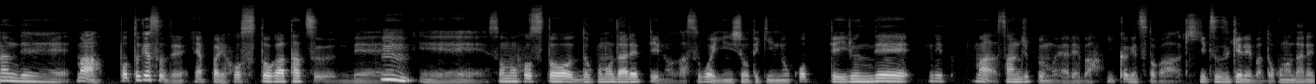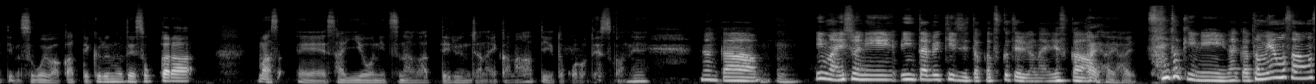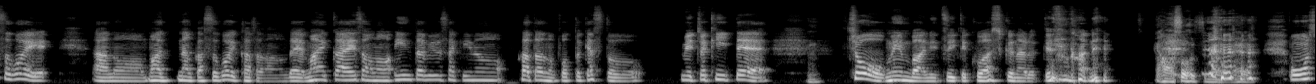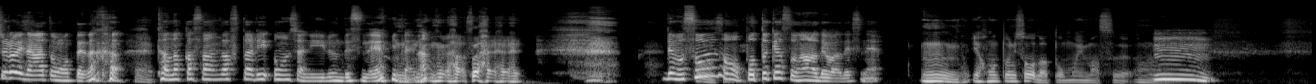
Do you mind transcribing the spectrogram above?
なんで、まあ、ポッドキャストでやっぱりホストが立つんで、うんえーそのホスト、どこの誰っていうのがすごい印象的に残っているんで、で、まあ30分もやれば、1ヶ月とか聞き続ければどこの誰っていうのすごい分かってくるので、そこから、まあ、えー採用につながってるんじゃないかなっていうところですかね。なんか、うん、今一緒にインタビュー記事とか作ってるじゃないですか。はいはいはい。その時に、なんか富山さんはすごい、あの、まあ、なんかすごい方なので、毎回そのインタビュー先の方のポッドキャストをめっちゃ聞いてうん、超メンバーについて詳しくなるっていうのがね、あ、そうですね。面白いなと思って、なんか、はい田中さんが二人御社にいるんですね、みたいな。うんあそうはいはい。でもそういうのもそうですねポッドキャストならではですね。うん。いや、本当にそうだと思います。うんうん。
